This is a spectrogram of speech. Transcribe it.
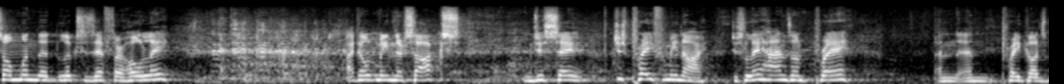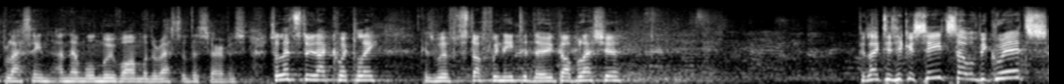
Someone that looks as if they're holy. I don't mean their socks. Just say, just pray for me now. Just lay hands on, pray, and, and pray God's blessing, and then we'll move on with the rest of the service. So let's do that quickly, because we have stuff we need to do. God bless you. If you'd like to take your seats, that would be great.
